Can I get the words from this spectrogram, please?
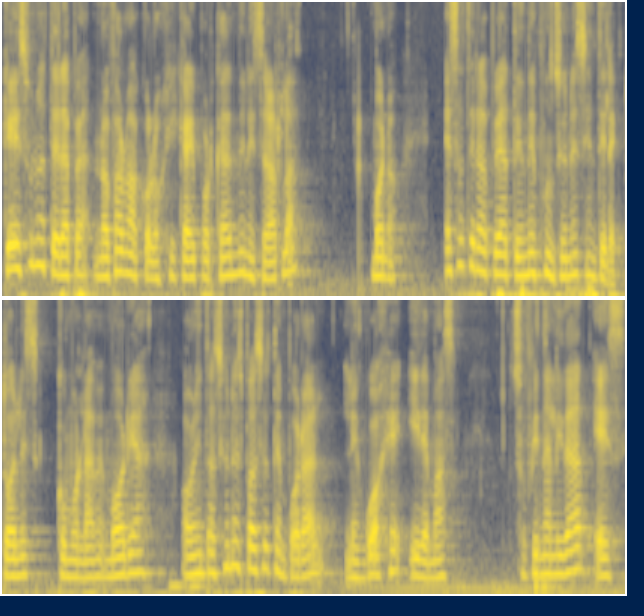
¿qué es una terapia no farmacológica y por qué administrarla? Bueno, esta terapia tiene funciones intelectuales como la memoria, orientación espacio-temporal, lenguaje y demás. Su finalidad es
